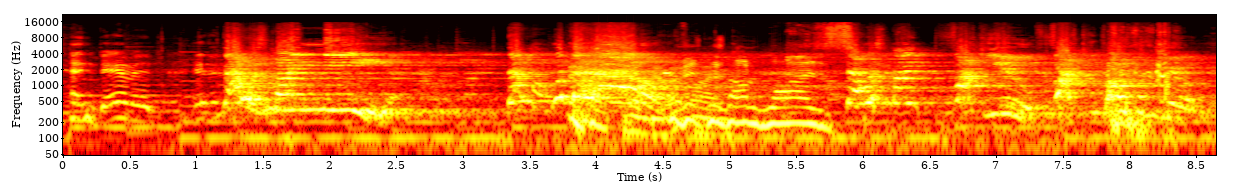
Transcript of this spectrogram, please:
ten damage. And that was my knee. That what the hell? This on was. That was my fuck you, fuck both of you.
